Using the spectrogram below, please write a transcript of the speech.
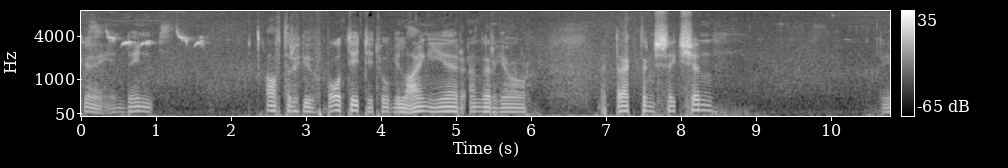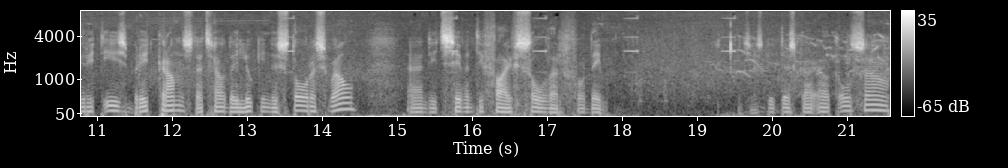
okay and then after you've bought it it will be lying here under your attracting section. There it is breadcrumbs. That's how they look in the store as well. And it's 75 silver for them. Just get this guy out also.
